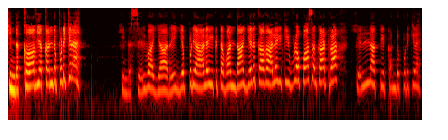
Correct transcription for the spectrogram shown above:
இந்த காவிய கண்டுபிடிக்கிறேன். இந்த செல்வா யாரு? எப்படி அழகி கிட்ட வந்தா? எதுக்காக அழகிக்கு இவ்வளவு பாசம் காட்டுறா? எல்லாத்தையும் கண்டுபிடிக்கிறேன்.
